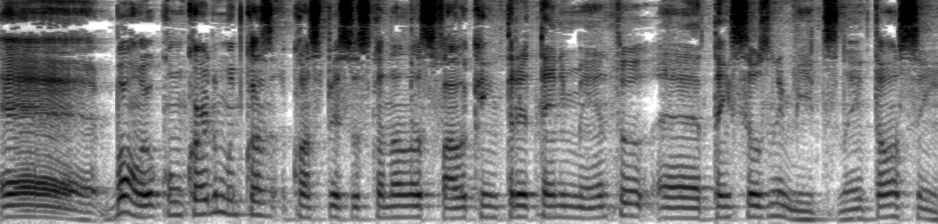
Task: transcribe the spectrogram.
É, bom, eu concordo muito com as, com as pessoas quando elas falam que entretenimento é, tem seus limites, né? Então, assim,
